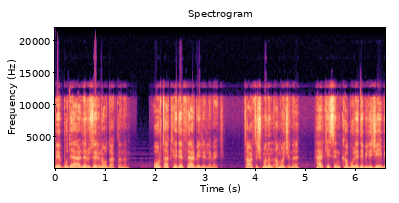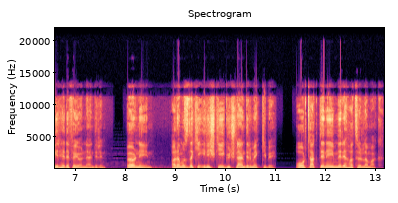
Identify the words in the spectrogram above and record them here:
ve bu değerler üzerine odaklanın. Ortak hedefler belirlemek, tartışmanın amacını herkesin kabul edebileceği bir hedefe yönlendirin. Örneğin, aramızdaki ilişkiyi güçlendirmek gibi. Ortak deneyimleri hatırlamak.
